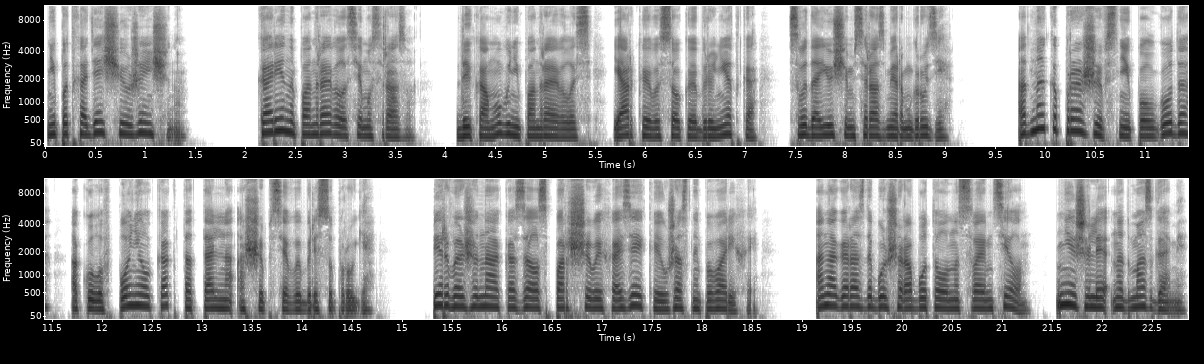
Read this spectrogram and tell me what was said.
неподходящую женщину. Карина понравилась ему сразу. Да и кому бы не понравилась яркая высокая брюнетка с выдающимся размером груди. Однако, прожив с ней полгода, Акулов понял, как тотально ошибся в выборе супруги. Первая жена оказалась паршивой хозяйкой и ужасной поварихой. Она гораздо больше работала над своим телом, нежели над мозгами,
